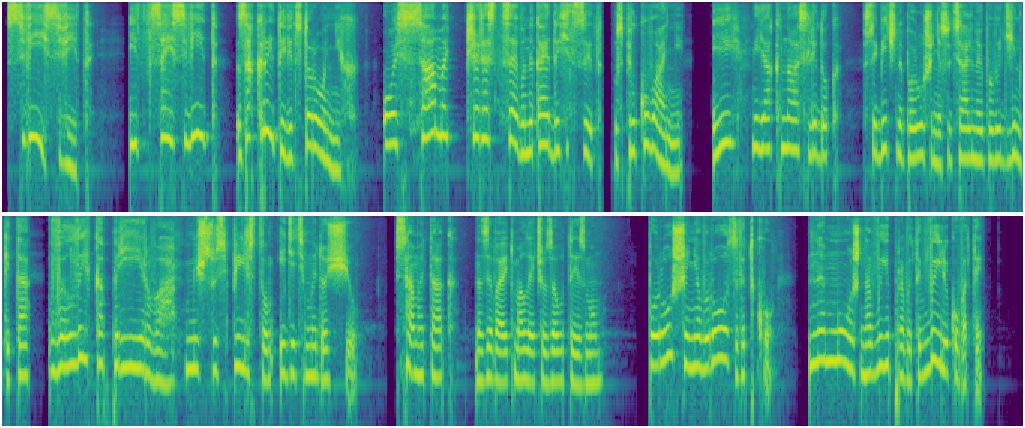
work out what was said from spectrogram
свій світ, і цей світ закритий від сторонніх. Ось саме через це виникає дефіцит у спілкуванні, і, як наслідок, всебічне порушення соціальної поведінки та велика прірва між суспільством і дітьми дощу. Саме так називають малечу з аутизмом. Порушення в розвитку не можна виправити, вилікувати.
